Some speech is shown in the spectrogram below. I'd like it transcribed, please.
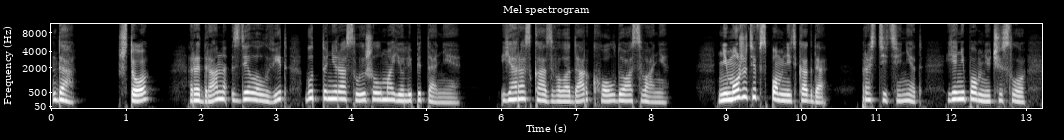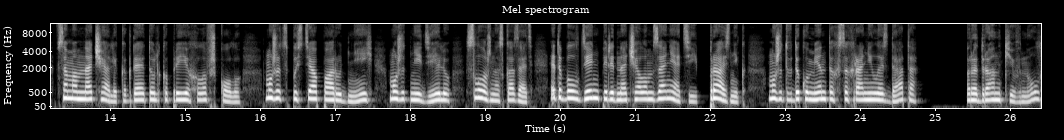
«Да». «Что?» Редран сделал вид, будто не расслышал мое лепетание. Я рассказывала Дарк Холду о Сване. «Не можете вспомнить, когда?» «Простите, нет. Я не помню число. В самом начале, когда я только приехала в школу. Может, спустя пару дней, может, неделю. Сложно сказать. Это был день перед началом занятий, праздник. Может, в документах сохранилась дата?» Редран кивнул,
